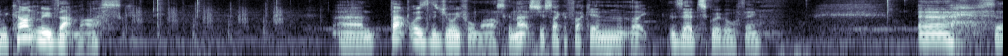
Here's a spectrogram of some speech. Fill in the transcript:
We can't move that mask. And that was the joyful mask, and that's just like a fucking like Z squiggle thing. Uh, so.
